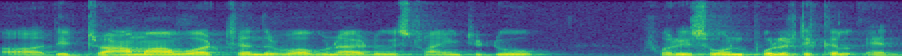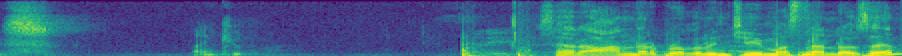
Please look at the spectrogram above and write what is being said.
uh, the drama what Chandrababu Naidu is trying to do for his own political ends. Thank you. Sir Andhraprabha నుంచి మస్తాన్ రావు సార్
